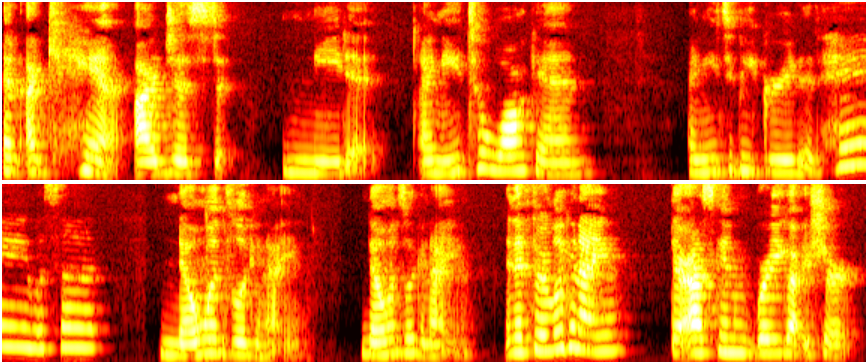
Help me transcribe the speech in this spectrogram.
And I can't. I just need it. I need to walk in. I need to be greeted. Hey, what's up? No one's looking at you. No one's looking at you. And if they're looking at you, they're asking where you got your shirt,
